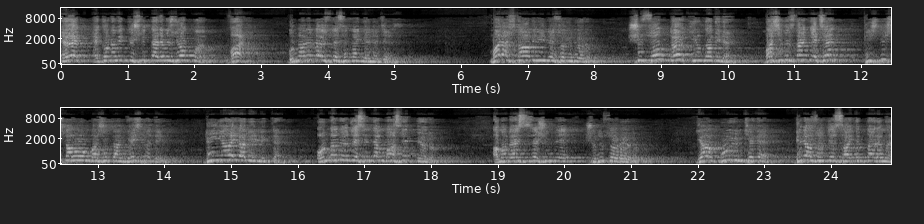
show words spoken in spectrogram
Evet ekonomik güçlüklerimiz yok mu? Var. Bunların da üstesinden geleceğiz. Maraş tabiriyle söylüyorum. Şu son dört yılda bile başımızdan geçen pişmiş tavuğun başından geçmedi. Dünyayla birlikte. Ondan öncesinden bahsetmiyorum. Ama ben size şimdi şunu soruyorum. Ya bu ülkede biraz önce saydıklarımı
